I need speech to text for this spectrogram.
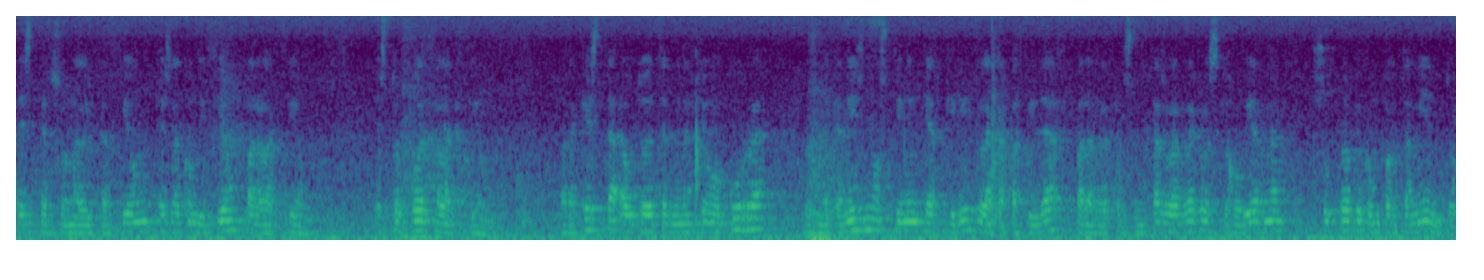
despersonalización es la condición para la acción. Esto fuerza la acción. Para que esta autodeterminación ocurra, los mecanismos tienen que adquirir la capacidad para representar las reglas que gobiernan su propio comportamiento,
